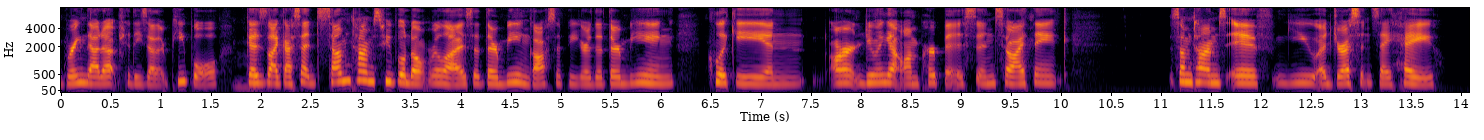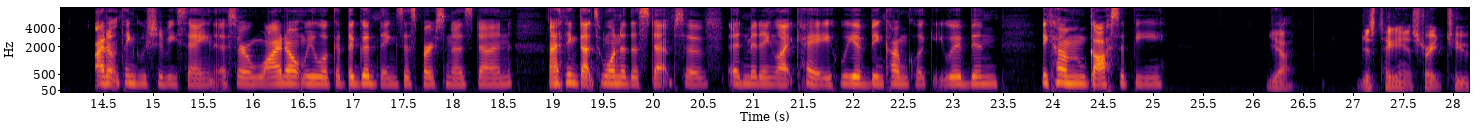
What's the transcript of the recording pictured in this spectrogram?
bring that up to these other people. Mm-hmm. Because, like I said, sometimes people don't realize that they're being gossipy or that they're being clicky and aren't doing it on purpose. And so I think sometimes if you address it and say, hey, I don't think we should be saying this, or why don't we look at the good things this person has done? And I think that's one of the steps of admitting, like, hey, we have become clicky, we've been become gossipy. Yeah, just taking it straight to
